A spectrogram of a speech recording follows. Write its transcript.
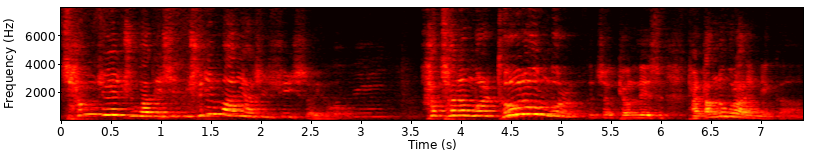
창조의 주가 되신 주님만이 하실 수 있어요. 하찮은 물, 더러운 물, 그렇죠? 결례에서 발 닦는 물 아닙니까?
